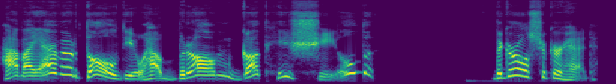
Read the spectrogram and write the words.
have I ever told you how Braum got his shield? The girl shook her head.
